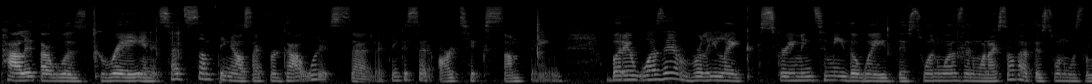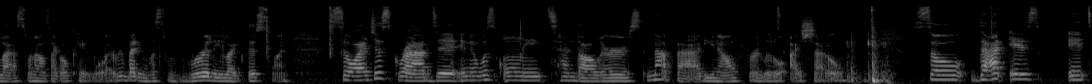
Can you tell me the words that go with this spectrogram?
palette that was gray and it said something else. I forgot what it said. I think it said Arctic something. But it wasn't really like screaming to me the way this one was. And when I saw that this one was the last one, I was like, okay, well, everybody must really like this one. So I just grabbed it and it was only $10. Not bad, you know, for a little eyeshadow. So that is it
